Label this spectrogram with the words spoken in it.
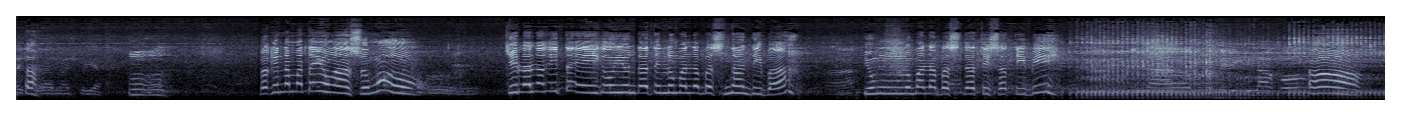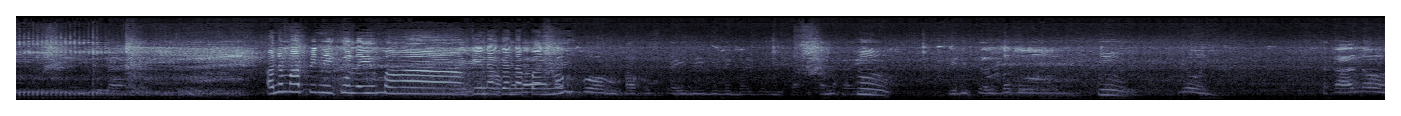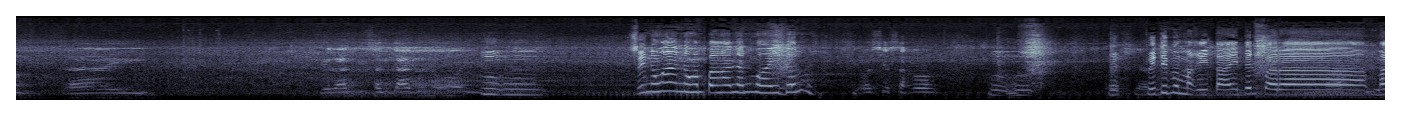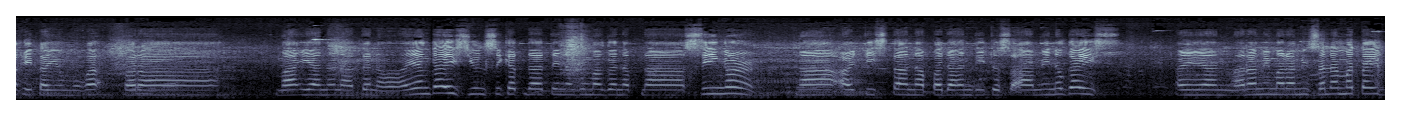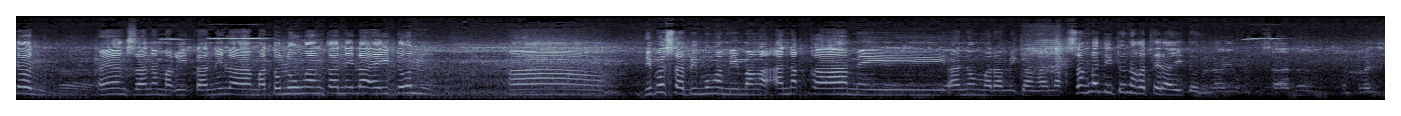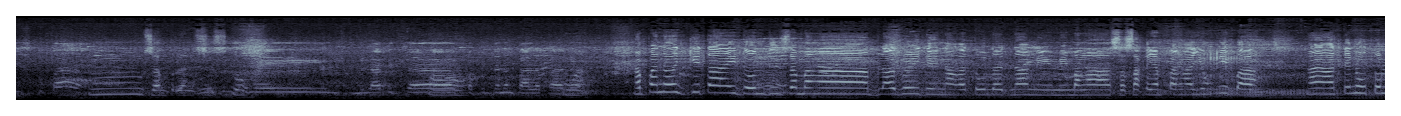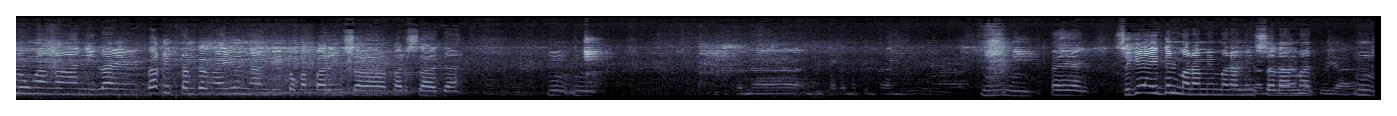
Ito. Salamat kuya. Mm Bakit namatay yung aso mo? Kilala kita eh. Ikaw yung dating lumalabas na, di ba? Yung lumalabas dati sa TV. Sa pelikula ko, Oo. Ano mga pinikula yung mga ginaganapan mo? Tapos kay Baby Rebellion. Ano kay Mm. Philip Salvador. Mm. Yun. Saka ano, kay Randy Santiago noon. Mm Sino nga? Ano ang pangalan mo, Idol? Si Osias ako. Mm eh, Pwede ba makita, Idol, para makita yung muka? Para maiano natin, oh. Ayan guys, yung sikat dati na gumaganap na singer, na artista na padaan dito sa amin, oh guys. Ayan, maraming maraming salamat, Idol. Ayan, sana makita nila, matulungan ka nila, Idol. Ah, di ba sabi mo nga may mga anak ka, may ano, marami kang anak. Saan ka dito nakatira, Idol? Malayo ko sa ano, San Francisco pa. Hmm, San Dito Francisco. sa may malapit sa Oo. papunta ng Palapala. Napanood kita, Idol, dun sa mga vlogger din na katulad namin. May mga sasakyan pa nga yung iba na tinutulungan ka nga nila eh. Bakit hanggang ngayon nandito ka pa rin sa karsada? Mm-mm. Hindi pa na, hindi pa ka napuntahan nila eh. Mm-mm. Ayan. Sige, Idol, maraming maraming salamat. Mm.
